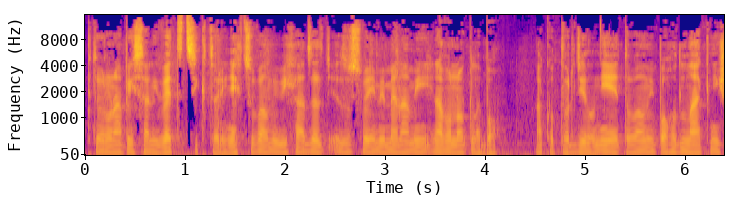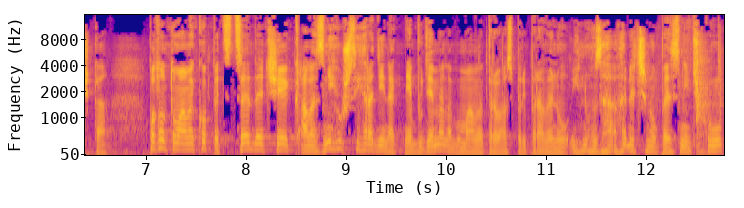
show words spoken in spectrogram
ktorú napísali vedci, ktorí nechcú veľmi vychádzať so svojimi menami na vonok, lebo ako tvrdil, nie je to veľmi pohodlná knižka. Potom tu máme kopec CD-čiek, ale z nich už si hrať inak nebudeme, lebo máme pre vás pripravenú inú záverečnú pesničku, e,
